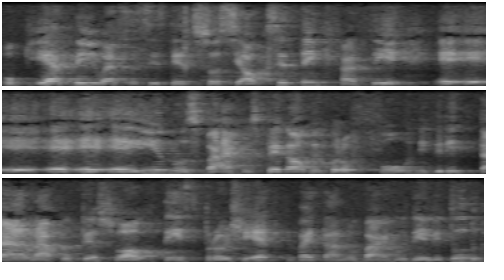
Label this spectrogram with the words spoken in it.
o que é, veio essa assistente social, o que você tem que fazer é, é, é, é ir nos bairros, pegar o microfone, gritar lá para o pessoal que tem esse projeto que vai estar no bairro dele e tudo,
